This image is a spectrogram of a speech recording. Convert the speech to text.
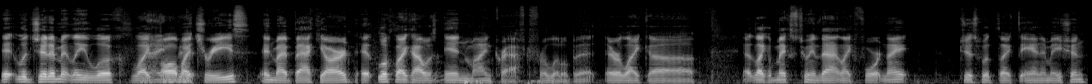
It legitimately looked like all my trees in my backyard. It looked like I was in Minecraft for a little bit, or like uh, like a mix between that and like Fortnite, just with like the animation.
